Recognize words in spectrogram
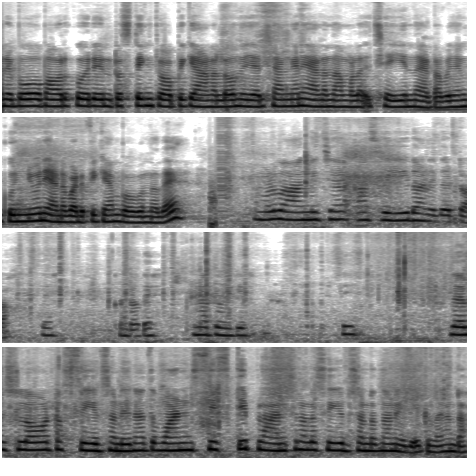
അനുഭവം അവർക്കും ഒരു ഇൻട്രസ്റ്റിംഗ് ടോപ്പിക്കാണല്ലോ എന്ന് വിചാരിച്ച് അങ്ങനെയാണ് നമ്മൾ ചെയ്യുന്നത് കേട്ടോ. അപ്പോൾ ഞാൻ കുഞ്ഞുവിനെയാണ് പഠിപ്പിക്കാൻ പോകുന്നത്. നമ്മൾ വാങ്ങിച്ച ആ സീഡാണിത് കേട്ടോ. കണ്ടോ അതെ ഇതിനകത്ത് നോക്കി സീ ദർസ് ലോട്ട് ഓഫ് സീഡ്സ് ഉണ്ട്. ഇതിനകത്ത് വൺ ഫിഫ്റ്റി പ്ലാന്റ്സിനുള്ള സീഡ്സ് ഉണ്ടെന്നാണ് എഴുതിയിരിക്കുന്നത് കണ്ടോ?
